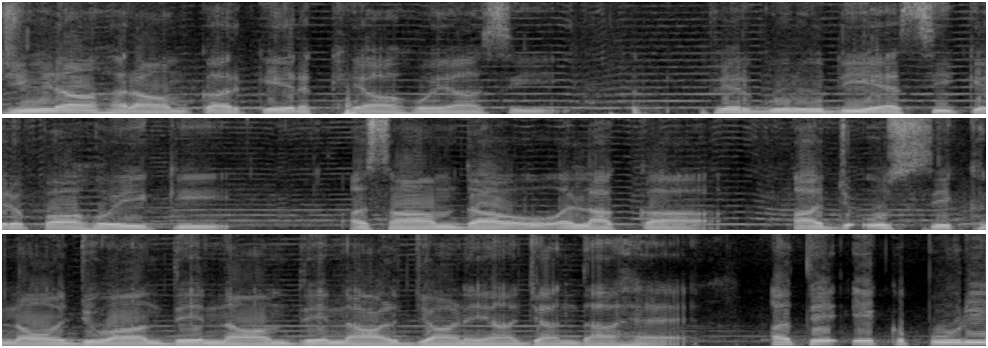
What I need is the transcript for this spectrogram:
ਜੀਣਾ ਹਰਾਮ ਕਰਕੇ ਰੱਖਿਆ ਹੋਇਆ ਸੀ। ਫਿਰ ਗੁਰੂ ਦੀ ਐਸੀ ਕਿਰਪਾ ਹੋਈ ਕਿ ਅਸਾਮ ਦਾ ਉਹ ਇਲਾਕਾ ਅੱਜ ਉਸ ਸਿੱਖ ਨੌਜਵਾਨ ਦੇ ਨਾਮ ਦੇ ਨਾਲ ਜਾਣਿਆ ਜਾਂਦਾ ਹੈ ਅਤੇ ਇੱਕ ਪੂਰੀ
